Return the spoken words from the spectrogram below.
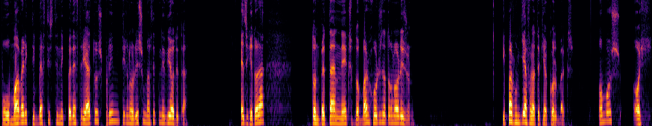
που ο Maverick την πέφτει στην εκπαιδεύτριά τους πριν τη γνωρίσουμε αυτή την ιδιότητα. Έτσι και τώρα τον πετάνε έξω από τον μπαρ χωρίς να το γνωρίζουν. Υπάρχουν διάφορα τέτοια callbacks. Όμως, όχι.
